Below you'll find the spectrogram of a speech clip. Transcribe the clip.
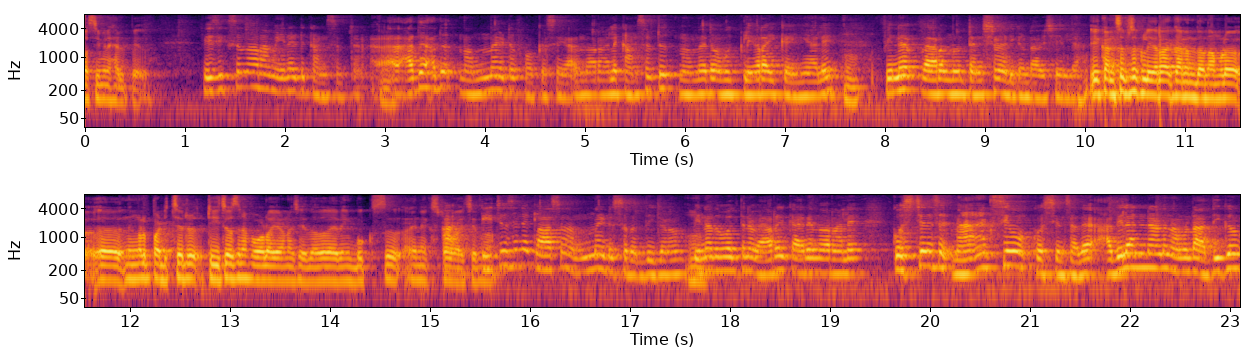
വസീമിനെ ഹെൽപ്പ് ചെയ്തത്? ഫിസിക്സ് എന്ന് പറഞ്ഞാൽ മെയിനായിട്ട് കൺസെപ്റ്റ് ആണ്. അത് അത് നന്നായിട്ട് ഫോക്കസ് ചെയ്യുക. എന്ന് പറഞ്ഞാൽ കൺസെപ്റ്റ് നന്നായിട്ട് നമുക്ക് ക്ലിയർ ആയി കഴിഞ്ഞാൽ പിന്നെ വേറെ ഒന്നും ടെൻഷൻ അടിക്കേണ്ട ആവശ്യമില്ല. ഈ കൺസെപ്റ്റ്സ് ക്ലിയർ ആക്കാൻ എന്താ? നമ്മൾ നിങ്ങൾ പഠിച്ചൊരു ടീച്ചേഴ്സിനെ ഫോളോ ചെയ്യണോ ചെയ്തത്? അതായത് ബുക്സ് അതിന് എക്സ്ട്രാ വായിച്ചു ടീച്ചേഴ്സിന്റെ ക്ലാസ് നന്നായിട്ട് ശ്രദ്ധിക്കണം. പിന്നെ അതുപോലെ തന്നെ വേറൊരു കാര്യം എന്ന് പറഞ്ഞാൽ ക്വസ്റ്റ്യൻസ് മാക്സിമം ക്വസ്റ്റ്യൻസ് അത് അതിൽ തന്നെയാണ് നമ്മുടെ അധികം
